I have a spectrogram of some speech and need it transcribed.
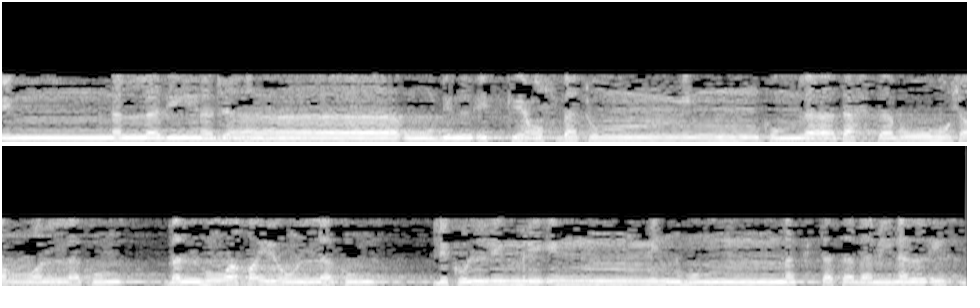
إِنَّ الَّذِينَ جَاءُوا بِالْإِفْكِ عُصْبَةٌ مِنكُمْ لَا تَحْسَبُوهُ شَرًّا لَكُمْ بَلْ هُوَ خَيْرٌ لَكُمْ لِكُلِّ امْرِئٍ مِنْهُمْ مَا اكْتَسَبَ مِنَ الْإِثْمِ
